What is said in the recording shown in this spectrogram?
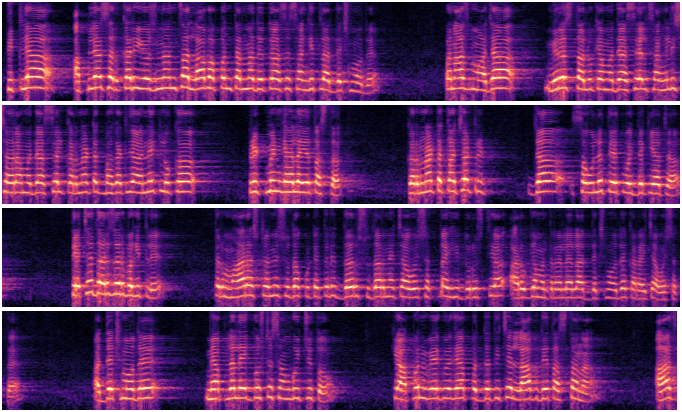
तिथल्या आपल्या सरकारी योजनांचा लाभ आपण त्यांना देतोय असं सांगितलं अध्यक्ष महोदय. पण आज माझ्या मिरज तालुक्यामध्ये असेल सांगली शहरामध्ये असेल कर्नाटक भागातले अनेक लोक ट्रीटमेंट घ्यायला येत असतात. कर्नाटकाच्या ट्रीट ज्या सवलती आहेत वैद्यकीयाच्या त्याचे दर जर बघितले तर महाराष्ट्राने सुद्धा कुठेतरी दर सुधारण्याची आवश्यकता ही दुरुस्ती आरोग्य मंत्रालयाला अध्यक्ष महोदय करायची आवश्यकता आहे. अध्यक्ष महोदय मी आपल्याला एक गोष्ट सांगू इच्छितो की आपण वेगवेगळ्या पद्धतीचे लाभ देत असताना आज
